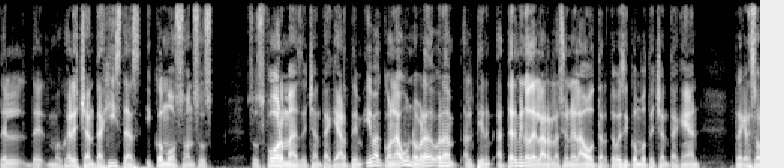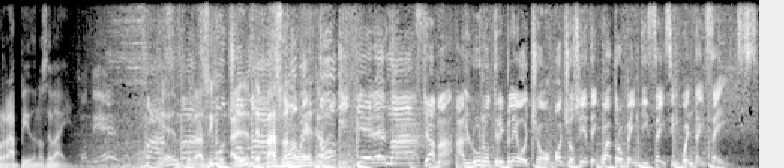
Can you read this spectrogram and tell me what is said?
del- de mujeres chantajistas y cómo son sus, sus formas de chantajearte. Iba con la uno, ¿verdad? Ahora, al a término de la relación en la otra, te voy a decir cómo te chantajean. Regreso rápido, no se vayan. Más, Bien, pues así, este más. paso no voy a acabar. Más. Llama al 1 triple 874 2656.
